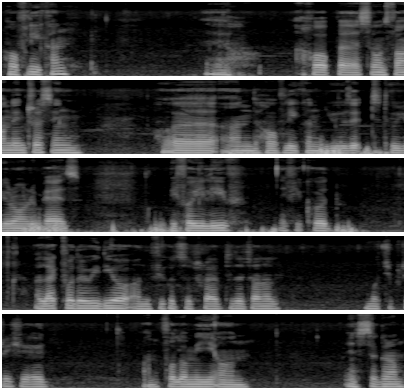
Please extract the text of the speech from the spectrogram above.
Hopefully you can. Uh, I hope uh, someone's found interesting uh, and hopefully you can use it to do your own repairs before you leave if you could. A like for the video and if you could subscribe to the channel much appreciated and follow me on instagram.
